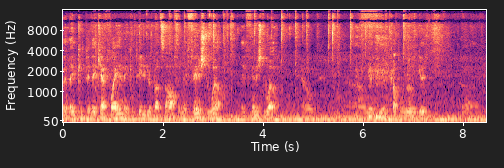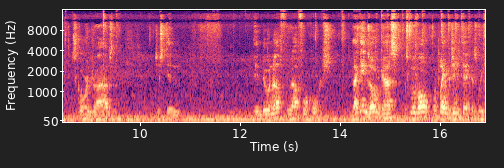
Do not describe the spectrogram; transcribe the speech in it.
but they, comp- they kept playing, they competed their butts off and they finished well. They finished well, you know, uh, with, with a couple really good, uh, scoring drives and just didn't, didn't do enough throughout four quarters. That game's over, guys. Let's move on. We're playing Virginia Tech this week.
